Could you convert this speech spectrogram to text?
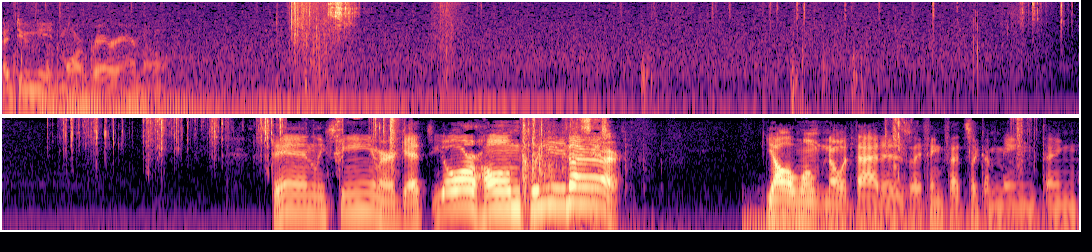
I do need more rare ammo. Stanley Steamer gets your home cleaner. Y'all won't know what that is. I think that's like a main thing.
